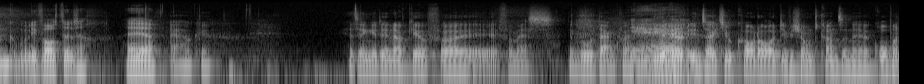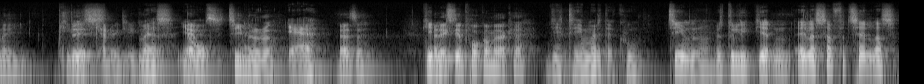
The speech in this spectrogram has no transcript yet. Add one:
Mm. Kunne man lige forestille sig. Ja, ja. Ja, okay. Jeg tænker, det er en opgave for, øh, for Mads, den gode Dankwa. Ja. Yeah. Vi har lavet et interaktivt kort over divisionsgrænserne og grupperne i. Please. Det kan du ikke lige. Mads, Nemt, jo. 10 minutter. Ja. Altså, Giv er det ikke det, programmør kan? Ja, det må det da kunne. 10 minutter. Hvis du lige giver den. Ellers så fortæl os.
